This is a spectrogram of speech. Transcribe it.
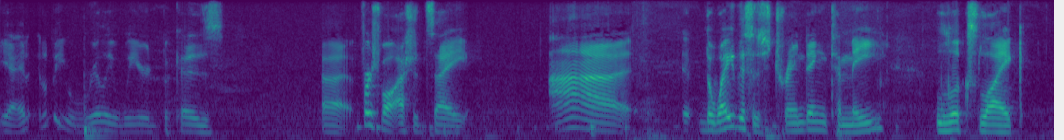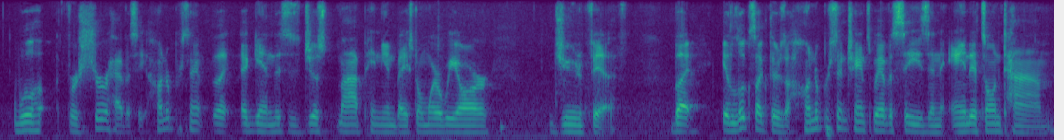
Yeah, it, it'll be really weird because, uh, first of all, I should say, I the way this is trending to me looks like we'll for sure have a seat. 100%. But again, this is just my opinion based on where we are June 5th. But it looks like there's a 100% chance we have a season and it's on time.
